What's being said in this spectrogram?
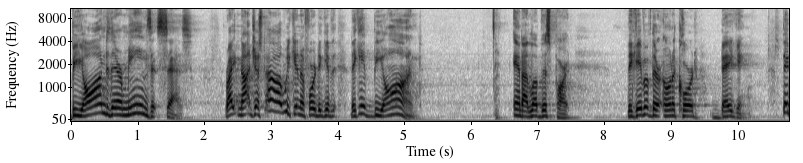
beyond their means, it says, right? Not just, oh, we can afford to give. They gave beyond. And I love this part. They gave of their own accord, begging. They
